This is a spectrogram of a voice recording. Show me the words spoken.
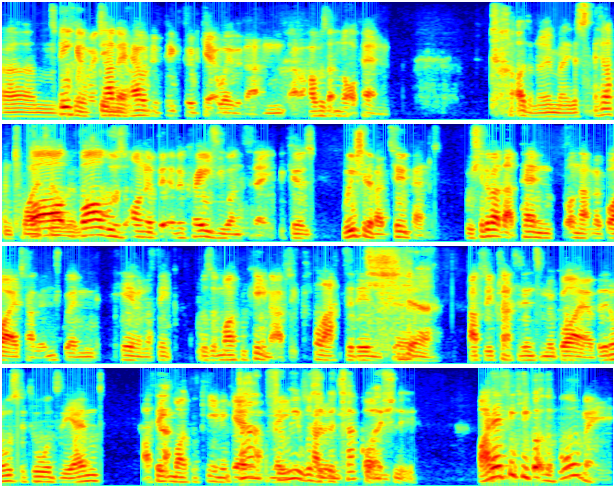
Um, Speaking of which, how the hell did Pickford get away with that? And how was that not a pen? I don't know, man. It's, it happened twice. VAR was on a bit of a crazy one today because we should have had two pens. We should have had that pen on that Maguire challenge when him and I think was it Michael Keane that actually clattered into Yeah. absolutely clattered into Maguire. But then also towards the end, I think That- Michael Keane again. that for me was a good tackle, on- actually. I don't think he got the ball, mate.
